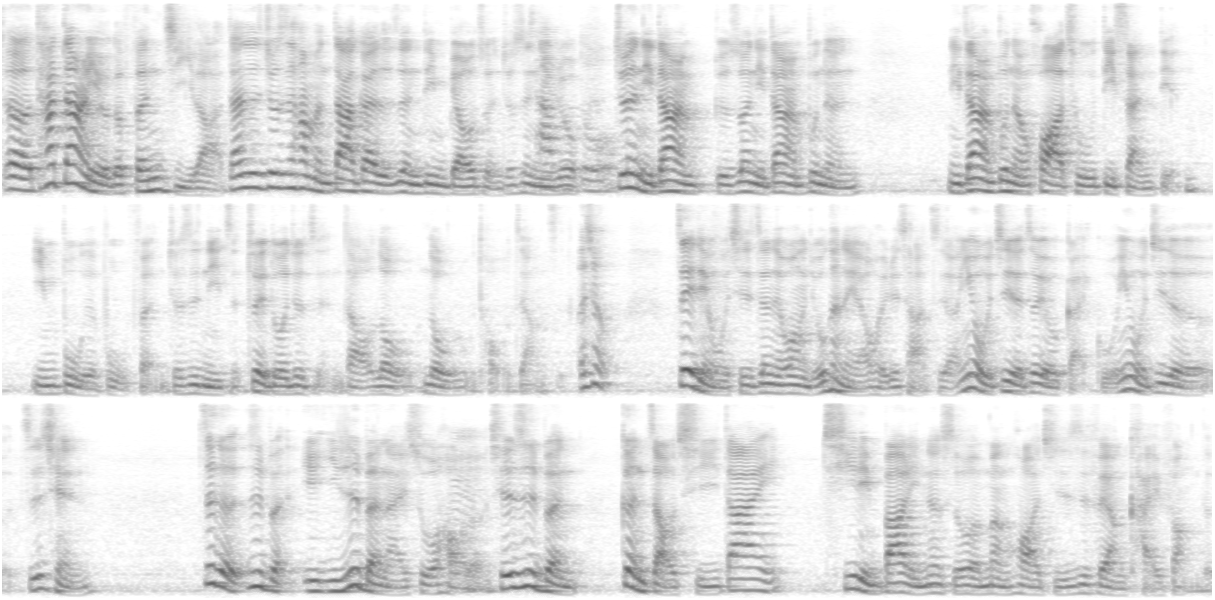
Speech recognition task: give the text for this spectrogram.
呃，它当然有一个分级啦，但是就是他们大概的认定标准，就是你如就是你当然，比如说你当然不能，你当然不能画出第三点阴部的部分，就是你只最多就只能到露露乳头这样子。而且这一点我其实真的忘记，我可能也要回去查资料，因为我记得这有改过，因为我记得之前这个日本以以日本来说好了，其实日本更早期大概七零八零那时候的漫画其实是非常开放的，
